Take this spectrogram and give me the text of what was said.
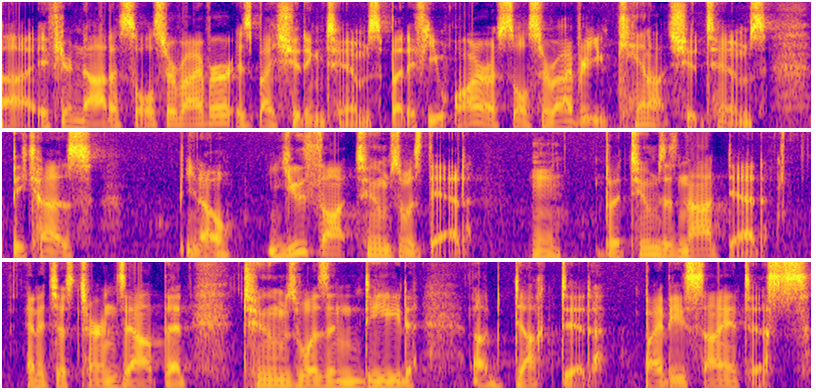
Uh, if you're not a sole survivor, is by shooting Toombs. But if you are a sole survivor, you cannot shoot Toombs because, you know, you thought Toombs was dead, but Toombs is not dead. And it just turns out that Toombs was indeed abducted by these scientists.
